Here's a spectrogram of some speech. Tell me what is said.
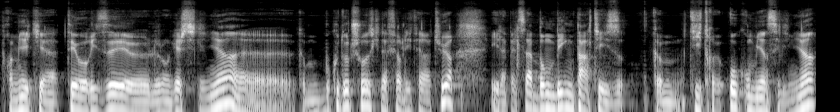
premier qui a théorisé euh, le langage célinien, comme beaucoup d'autres choses qu'il a fait en littérature. Il appelle ça Bombing Parties, comme titre ô combien célinien,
